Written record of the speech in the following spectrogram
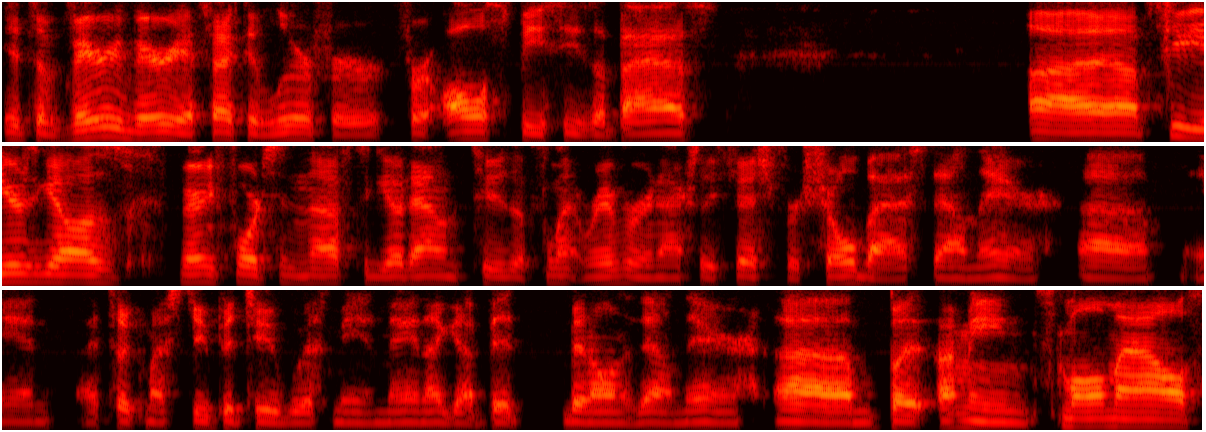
it's a very very effective lure for for all species of bass. Uh, a few years ago, I was very fortunate enough to go down to the Flint River and actually fish for shoal bass down there. Uh, and I took my stupid tube with me, and man, I got bit bit on it down there. Um, but I mean, smallmouth,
